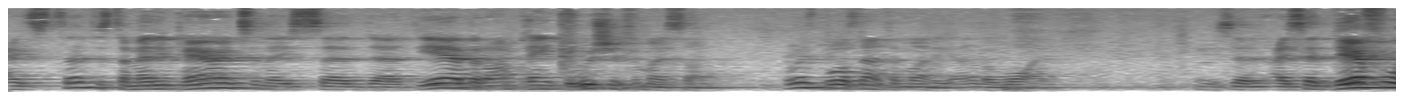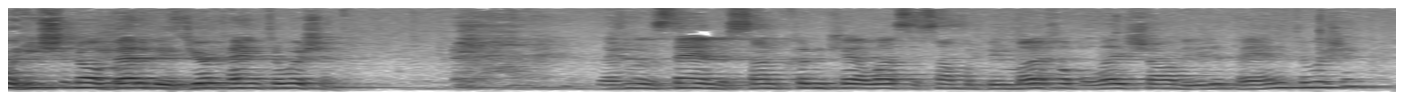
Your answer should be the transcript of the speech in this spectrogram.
I said this to many parents, and they said that, yeah, but I'm paying tuition for my son. It always boils down to money. I don't know why. He said, I said, therefore he should know better because you're paying tuition. Doesn't understand the son couldn't care less. The son would be Michael B'lei Shalom. You didn't pay any tuition,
